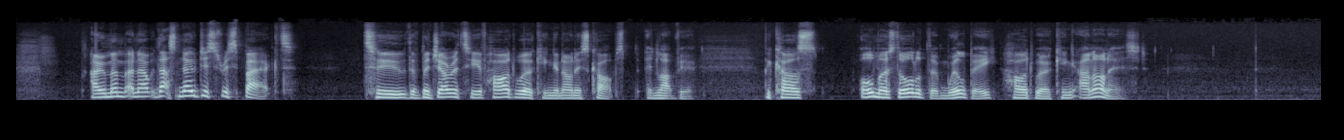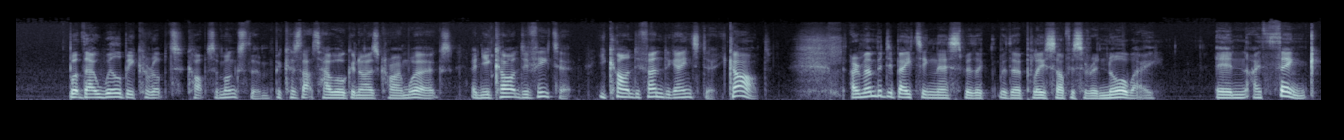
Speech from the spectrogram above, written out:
I remember. Now that's no disrespect to the majority of hardworking and honest cops in Latvia, because almost all of them will be hardworking and honest. But there will be corrupt cops amongst them because that's how organised crime works, and you can't defeat it. You can't defend against it. You can't. I remember debating this with a with a police officer in Norway, in I think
